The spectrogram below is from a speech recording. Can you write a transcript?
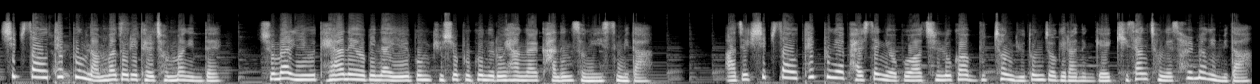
14호 태풍 남마돌이 될 전망인데 주말 이후 대한해협이나 일본 규슈 부근으로 향할 가능성이 있습니다. 아직 14호 태풍의 발생 여부와 진로가 무척 유동적이라는 게 기상청의 설명입니다.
